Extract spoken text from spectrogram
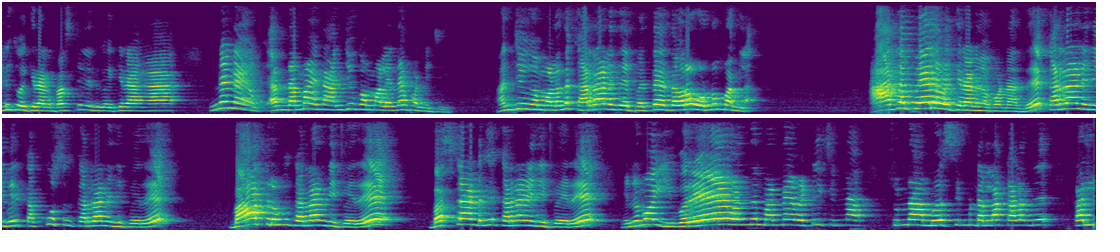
இதுக்கு வைக்கிறாங்க பஸ் நிலையத்துக்கு வைக்கிறாங்க. என்னென்ன அந்த அம்மா என்ன அஞ்சுங்க அம்மாவில் என்ன பண்ணுச்சு? அஞ்சுங்க அம்மாவில் வந்து கருணாநிதியை பெத்த தவிர ஒன்றும் பண்ணல. அதை பேரை வைக்கிறானுங்க கொண்டாந்து கருணாநிதி பேர் கக்கூசுக்கு கருணாநிதி பேர் பாத்ரூமுக்கு கருணாநிதி பேர் பஸ் ஸ்டாண்டுக்கு கருணாநிதி பேர். என்னமோ இவரே வந்து மண்ணை வெட்டி சின்ன சுண்ணாம்பு சிமெண்டெல்லாம் கலந்து கல்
